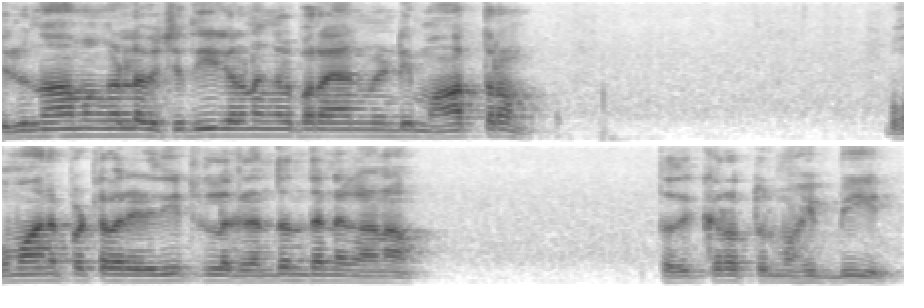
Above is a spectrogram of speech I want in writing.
തിരുനാമങ്ങളുടെ വിശദീകരണങ്ങൾ പറയാൻ വേണ്ടി മാത്രം ബഹുമാനപ്പെട്ടവർ എഴുതിയിട്ടുള്ള ഗ്രന്ഥം തന്നെ കാണാം. തദിക്കറത്തുൽ മൊഹിബീൻ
